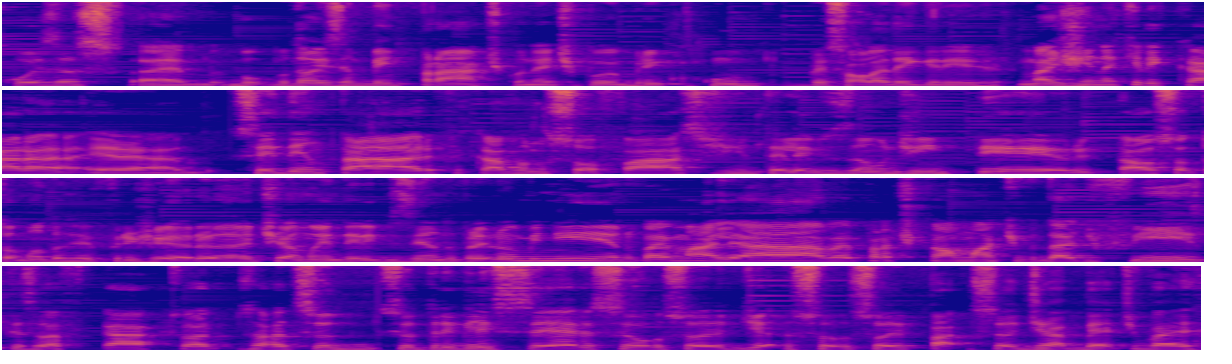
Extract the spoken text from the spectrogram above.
coisas. É, vou dar um exemplo bem prático, né? Tipo, eu brinco com o pessoal lá da igreja. Imagina aquele cara era sedentário, ficava no sofá assistindo televisão o dia inteiro e tal, só tomando refrigerante, e a mãe dele dizendo pra ele: Ô menino, vai malhar, vai praticar uma atividade física, você vai ficar. Sua, seu, seu triglicérido, seu, sua, sua, sua, sua diabetes vai.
